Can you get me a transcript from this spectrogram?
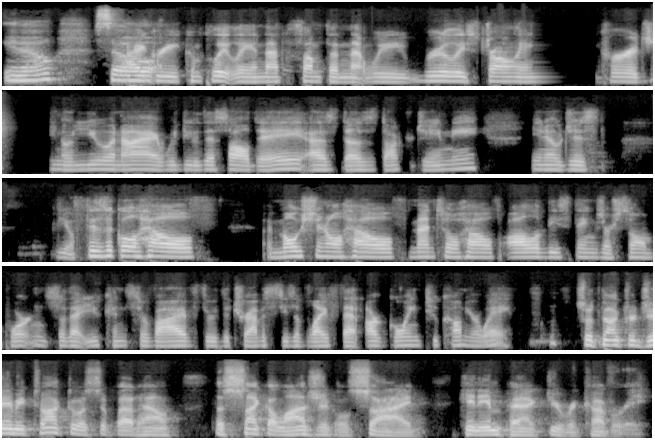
You know, so I agree completely, and that's something that we really strongly encourage you know, you and I, we do this all day, as does Dr. Jamie, you know, just, you know, physical health, emotional health, mental health, all of these things are so important so that you can survive through the travesties of life that are going to come your way. So, Dr. Jamie, talk to us about how the psychological side can impact your recovery.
